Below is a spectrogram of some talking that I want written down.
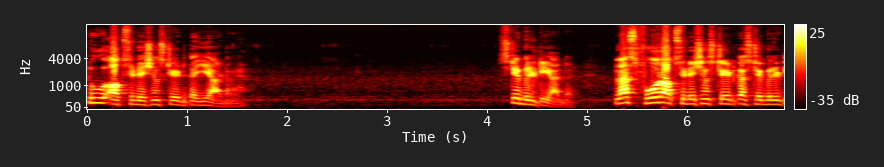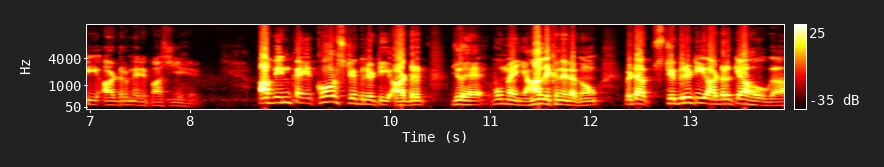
टू ऑक्सीडेशन स्टेट का ये ऑर्डर है। स्टेबिलिटी आर्डर प्लस फोर ऑक्सीडेशन स्टेट का स्टेबिलिटी ऑर्डर मेरे पास ये है। अब इनका एक और स्टेबिलिटी आर्डर जो है, वो मैं यहाँ लिखने लगा हूँ। बेटा स्टेबिलिटी आर्डर क्या होगा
